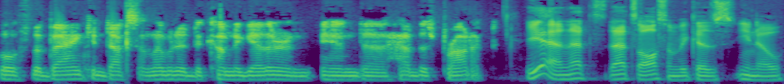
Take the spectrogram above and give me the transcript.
both the bank and Ducks Unlimited to come together and, and uh, have this product. Yeah, and that's that's awesome because you know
